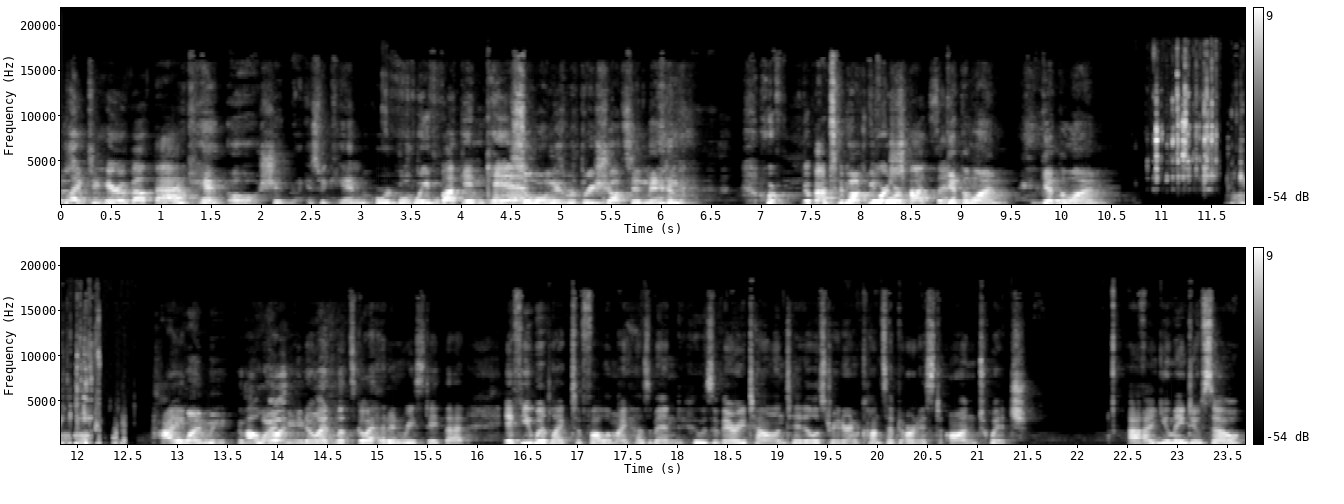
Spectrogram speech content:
would like to hear about that. we can't. Oh shit! I guess we can record multiple. we fucking can So long as we're three shots in, man. we're about to be About to be four four. shots in Get the lime. Get the lime. I, Lime me. I'll Lime go. You know what? Let's go ahead and restate that. If you would like to follow my husband, who is a very talented illustrator and concept artist on Twitch, uh, you may do so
